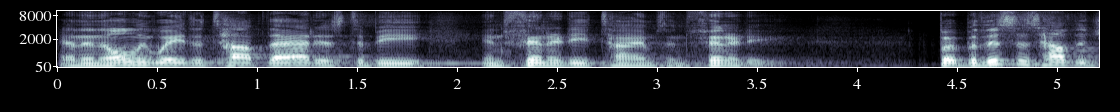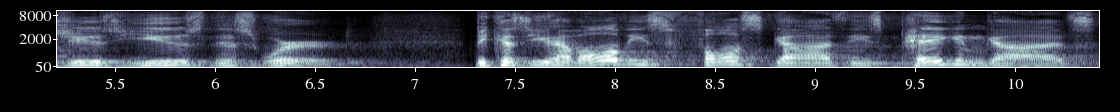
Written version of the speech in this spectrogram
And then the only way to top that is to be infinity times infinity. But, but this is how the Jews use this word. Because you have all these false gods, these pagan gods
